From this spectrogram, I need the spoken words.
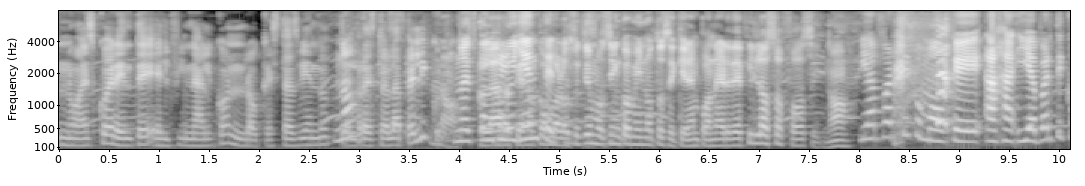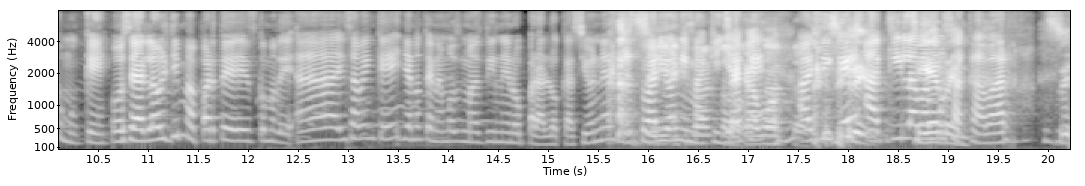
no es coherente el final con lo que estás viendo No. del resto de la película. No es claro concluyente. Como los últimos cinco minutos se quieren poner de filósofos y no. Y aparte como que, ajá, y aparte como que, o sea, la última parte es como de, ay, ¿saben qué? Ya no tenemos más dinero para locaciones, vestuario ni exacto, maquillaje. Así Sí, que aquí la vamos a acabar. Sí.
